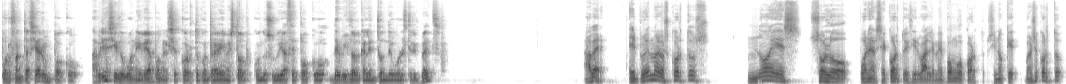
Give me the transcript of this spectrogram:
Por fantasear un poco, ¿habría sido buena idea ponerse corto contra GameStop cuando subió hace poco debido al calentón de Wall Street Bets? A ver, el problema de los cortos no es solo ponerse corto y decir, vale, me pongo corto, sino que ponerse corto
